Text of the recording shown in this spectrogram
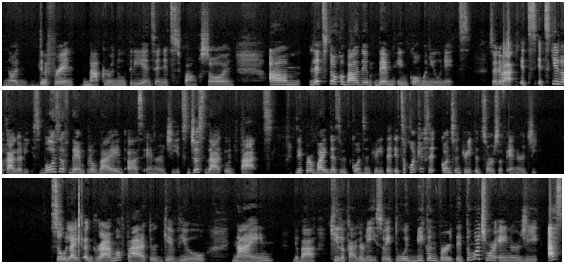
no different macronutrients and its function. Um, let's talk about them, them in common units. So, diba, it's it's kilocalories. Both of them provide us energy. It's just that with fats, they provide us with concentrated. It's a concentrated concentrated source of energy. So like a gram of fat would give you 9, 'di ba, kilocalories. So it would be converted to much more energy as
